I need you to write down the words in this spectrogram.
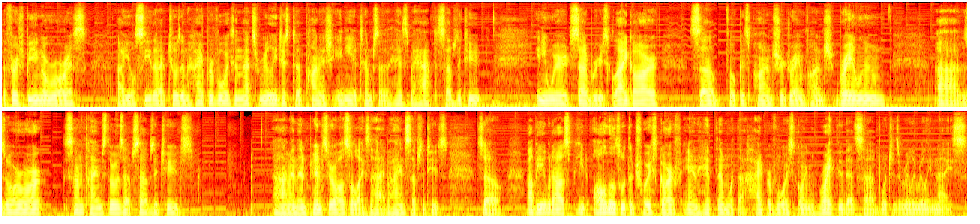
The first being Aurorus, uh, you'll see that I've chosen Hyper Voice, and that's really just to punish any attempts on his behalf to substitute any weird sub use Gligar, sub Focus Punch or Drain Punch Breloom. Uh, Zoroark sometimes throws up substitutes. Um, and then Pinsir also likes to hide behind substitutes. So I'll be able to outspeed all those with the Choice Scarf and hit them with a Hyper Voice going right through that sub, which is really, really nice.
